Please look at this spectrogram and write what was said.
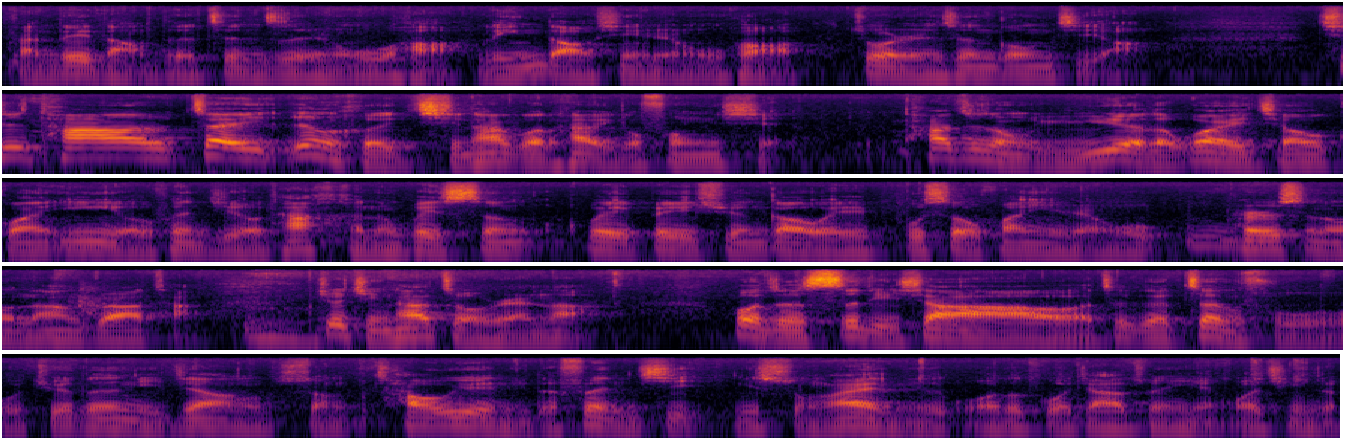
反对党的政治人物哈、领导性人物哈做人身攻击啊。其实他在任何其他国，他有一个风险，他这种逾越了外交官应有份级后，他可能会升会被宣告为不受欢迎人物，personal non grata，就请他走人了，或者私底下这个政府觉得你这样损超越你的分际，你损害你的我的国家尊严，我请走。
